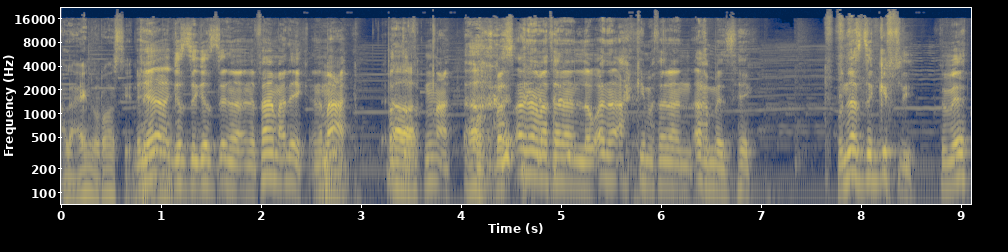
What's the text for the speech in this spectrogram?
على عيني وراسي. أنا قصدي قصدي أنا أنا فاهم عليك أنا معك. بتفق معك. بس أنا مثلا لو أنا أحكي مثلا أغمز هيك والناس تسقف لي فهمت؟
